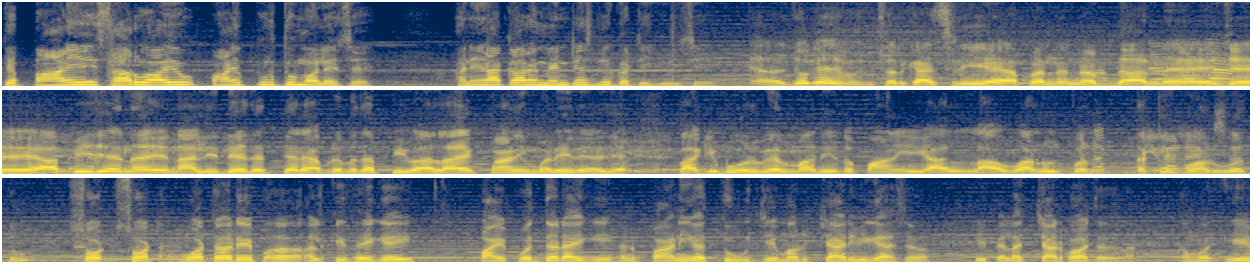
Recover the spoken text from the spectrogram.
કે પાણી સારું આવ્યું, પાણી પૂરતું મળે છે. અને એના કારણે મેન્ટેનન્સ બી ઘટી ગયું છે. જો કે સરકારશ્રીએ આપણને નર્મદાને જે આપી છે ને એના લીધે જ અત્યારે આપણે બધા પીવા લાયક પાણી મળી રહે છે. બાકી બોરવેલમાંથી તો પાણી લાવવાનું જ પણ તકલીફવાળું હતું. શોર્ટ શોર્ટ વોટર એ હલકી થઈ ગઈ પાઇપો ધરાઈ ગઈ અને પાણી હતું જે મારું ચાર વીઘા છે એ પહેલાં ચાર પાવર જતા હતા. આમાં એ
